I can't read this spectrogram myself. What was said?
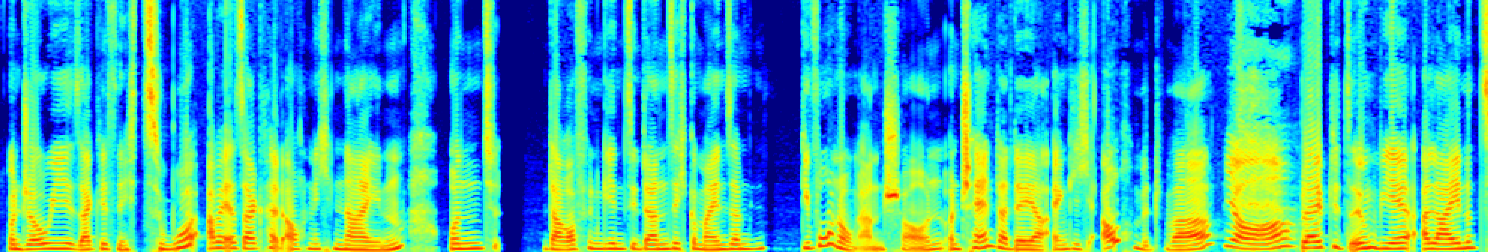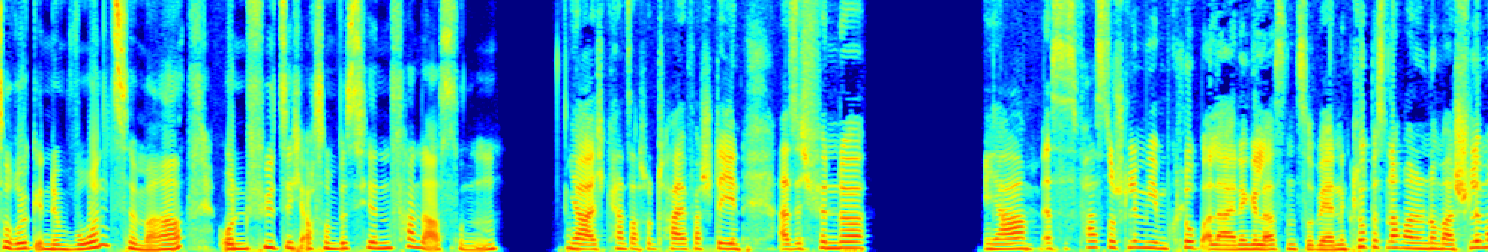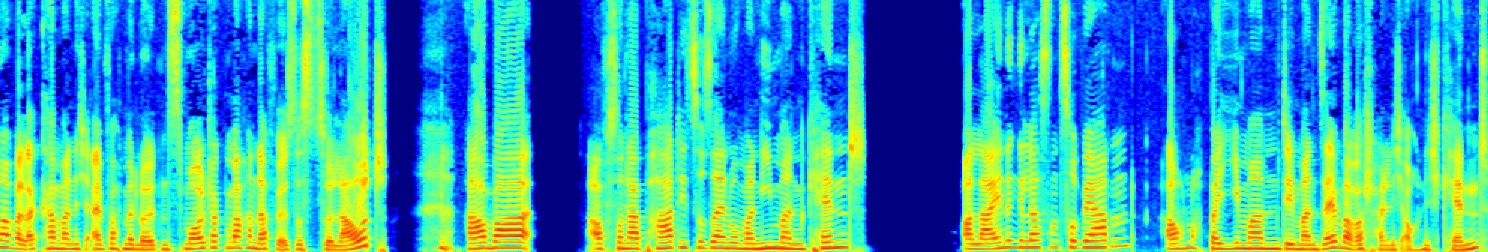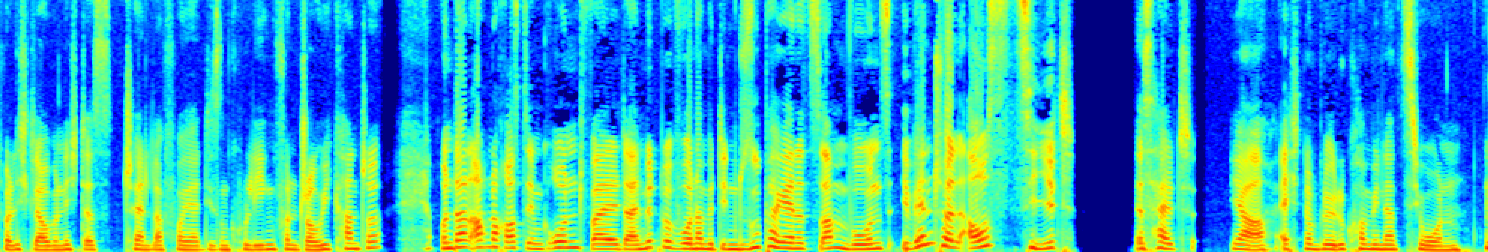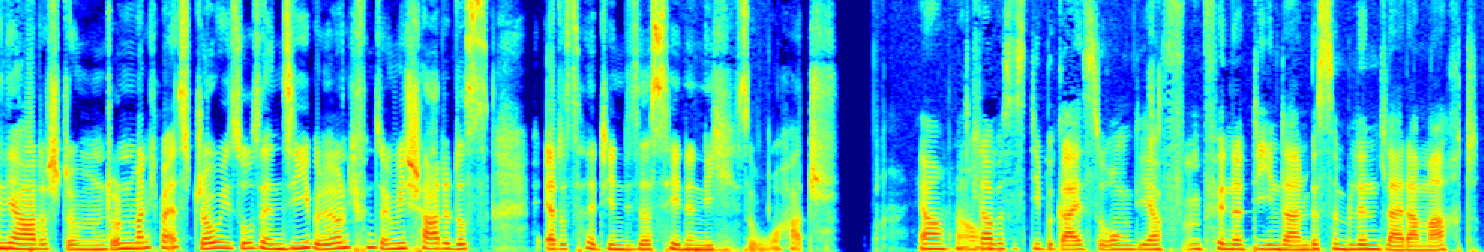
Und Joey sagt jetzt nicht zu, aber er sagt halt auch nicht nein. Und daraufhin gehen sie dann sich gemeinsam die Wohnung anschauen. Und Chandler, der ja eigentlich auch mit war, Ja. bleibt jetzt irgendwie alleine zurück in dem Wohnzimmer und fühlt sich auch so ein bisschen verlassen. Ja, ich kann es auch total verstehen. Also ich finde, Ja, es ist fast so schlimm wie im Club alleine gelassen zu werden. Im Club ist nochmal eine Nummer schlimmer, weil da kann man nicht einfach mit Leuten Smalltalk machen, dafür ist es zu laut. Aber auf so einer Party zu sein, wo man niemanden kennt, alleine gelassen zu werden, auch noch bei jemandem, den man selber wahrscheinlich auch nicht kennt, weil ich glaube nicht, dass Chandler vorher diesen Kollegen von Joey kannte. Und dann auch noch aus dem Grund, weil dein Mitbewohner, mit dem du super gerne zusammenwohnst, eventuell auszieht, ist halt ja, echt eine blöde Kombination. Ja, das stimmt. Und manchmal ist Joey so sensibel und ich finde es irgendwie schade, dass er das halt in dieser Szene nicht so hat. Ja, ja. ich glaube, es ist die Begeisterung, die er empfindet, die ihn da ein bisschen blind leider macht.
